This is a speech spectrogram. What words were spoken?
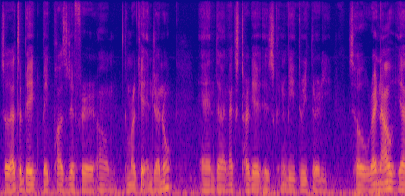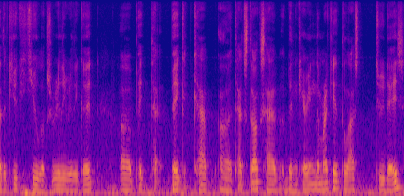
So that's a big big positive for um, the market in general. And the uh, next target is going to be 330 so right now yeah the qqq looks really really good. Uh, big big cap uh, tech stocks have been carrying the market the last two days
